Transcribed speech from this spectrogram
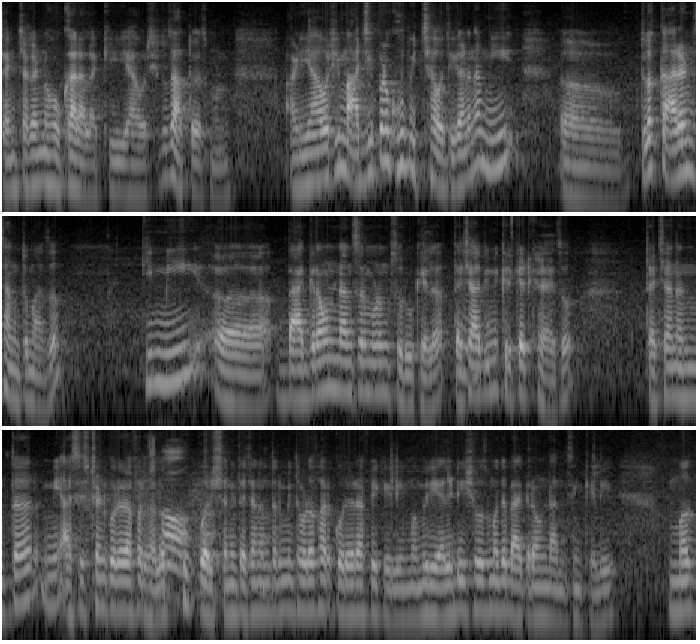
त्यांच्याकडनं होकार आला की यावर्षी तू जातोयस म्हणून. आणि यावर्षी माझी पण खूप इच्छा होती कारण ना मी तुला कारण सांगतो माझं की मी बॅकग्राऊंड डान्सर म्हणून सुरू केलं. त्याच्या आधी मी क्रिकेट खेळायचो. त्याच्यानंतर मी असिस्टंट कोरिओग्राफर झालो खूप वर्षांनी त्याच्यानंतर मी थोडंफार कोरिओग्राफी केली. मग मी रियालिटी शोजमध्ये बॅकग्राऊंड डान्सिंग केली. मग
